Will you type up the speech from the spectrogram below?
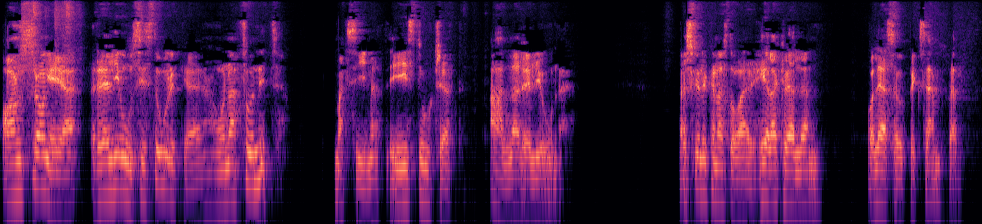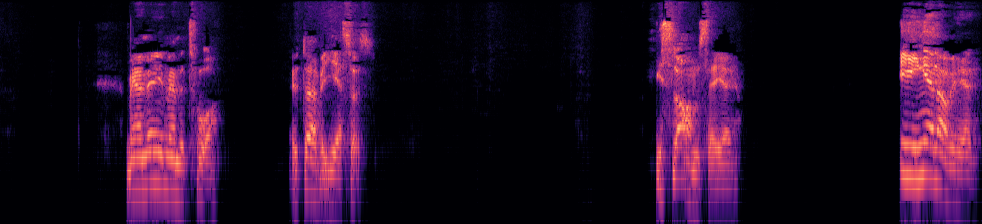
Armstrong är religionshistoriker. Hon har funnit maximet i stort sett alla religioner. Jag skulle kunna stå här hela kvällen och läsa upp exempel. Men jag nöjer mig med två, utöver Jesus. Islam säger Ingen av er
